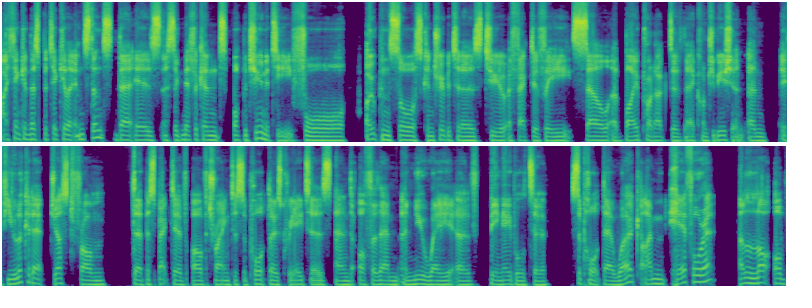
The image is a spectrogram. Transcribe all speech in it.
I think in this particular instance, there is a significant opportunity for open source contributors to effectively sell a byproduct of their contribution. And if you look at it just from the perspective of trying to support those creators and offer them a new way of being able to support their work. I'm here for it. A lot of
